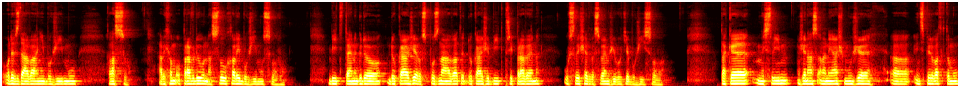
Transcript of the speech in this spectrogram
odevzdávání božímu hlasu, abychom opravdu naslouchali božímu slovu. Být ten, kdo dokáže rozpoznávat, dokáže být připraven uslyšet ve svém životě boží slovo. Také myslím, že nás Ananiáš může eh, inspirovat k tomu,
